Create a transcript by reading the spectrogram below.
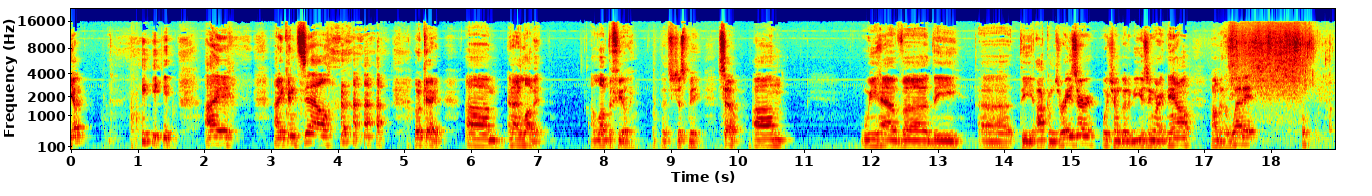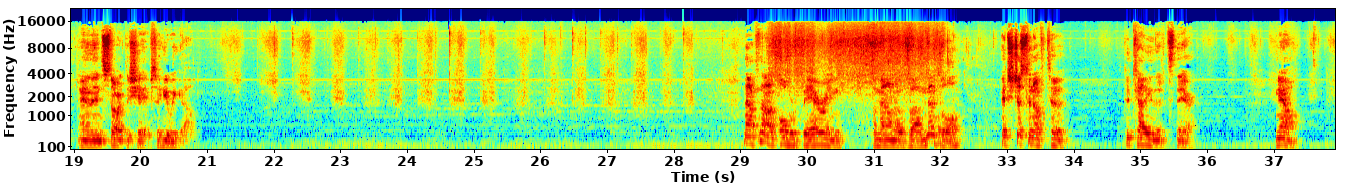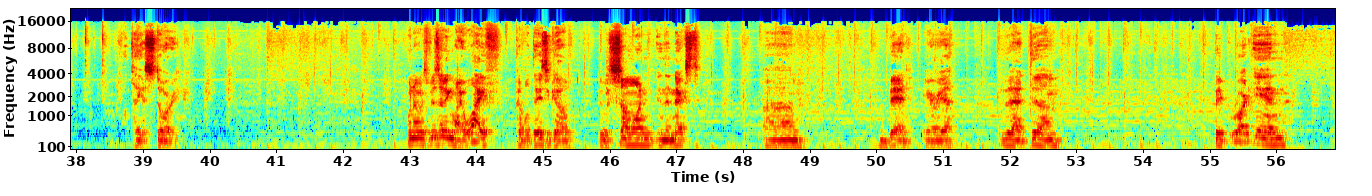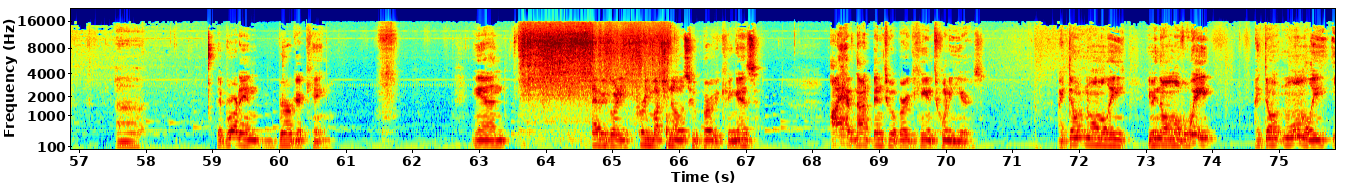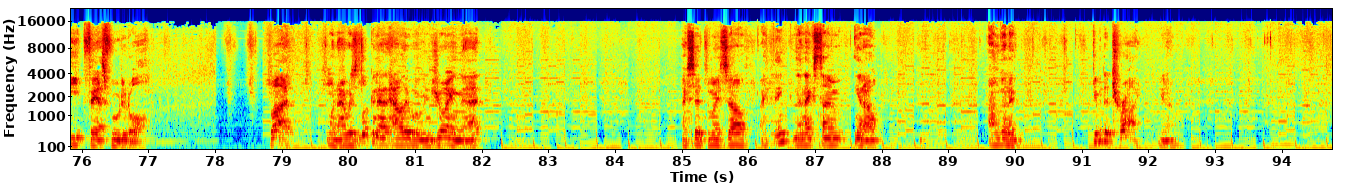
Yep. I I can tell. okay, um, and I love it. I love the feeling. That's just me. So um, we have uh, the uh, the Occam's razor, which I'm going to be using right now. I'm going to wet it and then start the shave. So here we go. Now it's not an overbearing amount of uh, menthol. It's just enough to, to tell you that it's there. Now, I'll tell you a story. When I was visiting my wife a couple days ago, there was someone in the next um, bed area that um, they brought in they brought in Burger King. And everybody pretty much knows who Burger King is. I have not been to a Burger King in 20 years. I don't normally, even though I'm overweight, I don't normally eat fast food at all. But when I was looking at how they were enjoying that, I said to myself, I think the next time, you know, I'm gonna give it a try, you know.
